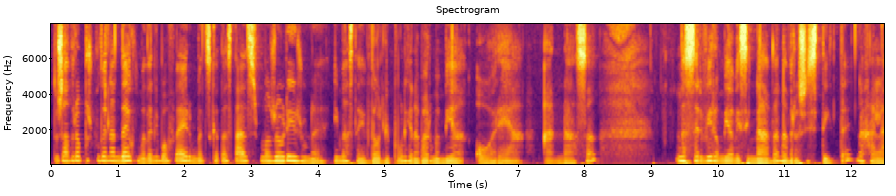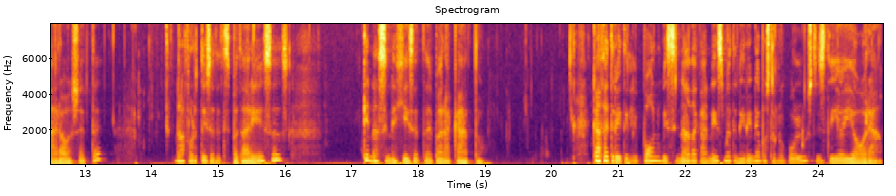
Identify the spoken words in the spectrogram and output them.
τους ανθρώπους που δεν αντέχουμε, δεν υποφέρουμε, τις καταστάσεις που μας ζορίζουν. Είμαστε εδώ λοιπόν για να πάρουμε μια ωραία ανάσα να σας σερβίρω μία βυσινάδα, να δροσιστείτε, να χαλαρώσετε, να φορτίσετε τις μπαταρίες σας και να συνεχίσετε παρακάτω. Κάθε τρίτη λοιπόν βυσινάδα κανείς με την Ειρήνη Αποστολοπούλου στις 2 η ώρα.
